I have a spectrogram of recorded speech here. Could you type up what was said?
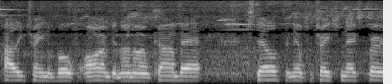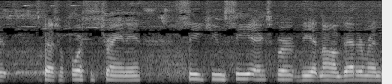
highly trained in both armed and unarmed combat, stealth and infiltration expert, special forces training, CQC expert, Vietnam veteran,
